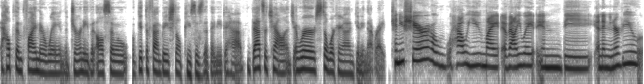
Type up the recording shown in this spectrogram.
help them find their way in the journey, but also get the foundational pieces that they need to have. That's a challenge. And we're still working on getting that right. Can you share how, how you might evaluate in the in an interview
